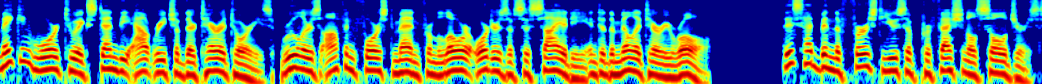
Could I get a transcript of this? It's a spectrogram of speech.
Making war to extend the outreach of their territories, rulers often forced men from lower orders of society into the military role. This had been the first use of professional soldiers,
